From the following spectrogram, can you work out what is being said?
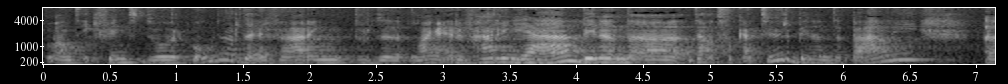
Want ik vind door, ook door de ervaring, door de lange ervaring ja. binnen uh, de advocatuur, binnen de pali, uh,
